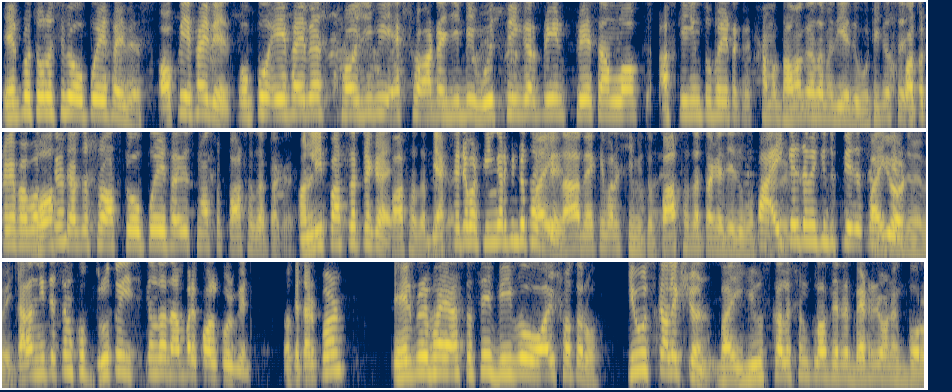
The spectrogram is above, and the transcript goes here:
এরপর চলে আসবে এ ফাইভ এস ছয় জিবি একশো আঠাশ GB with fingerprint face unlock আজকে কিন্তু ভাই এটা ধামাকা দামে দিয়ে দেবো ঠিক আছে? কত টাকা পাবো বক্স চার্জার আজকে ওপো এ ফাইভ মাত্র পাঁচ হাজার টাকা অনলি পাঁচ হাজার টাকায়? পাঁচ হাজার ব্যাক সাইড আবার ফিঙ্গারপ্রিন্টও থাকবে? লাভ একেবারে সীমিত। পাঁচ হাজার টাকা দিয়ে দেবো। পাইকারি দামে কিন্তু পেয়ে যাচ্ছেন। যারা নিতেছেন খুব দ্রুত স্ক্রিন নাম্বারে কল করবেন। ওকে তারপর এরপরে ভাই আসতেছি ভিভো ওয়াই সতেরো। হিউজ কালেকশন ভাই হিউজ কালেকশন প্লাস এটার ব্যাটারি অনেক বড়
